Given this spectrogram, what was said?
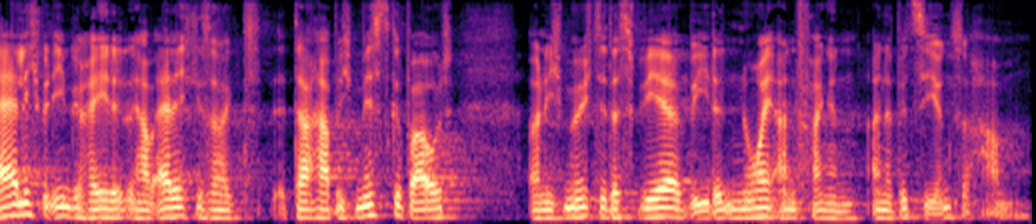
ehrlich mit ihm geredet und habe ehrlich gesagt, da habe ich Mist gebaut und ich möchte, dass wir wieder neu anfangen, eine Beziehung zu haben.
